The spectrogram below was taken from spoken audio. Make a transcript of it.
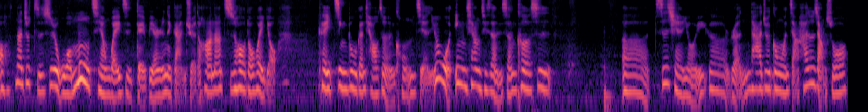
哦，那就只是我目前为止给别人的感觉的话，那之后都会有可以进步跟调整的空间。因为我印象其实很深刻是，呃，之前有一个人他就跟我讲，他就讲说。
